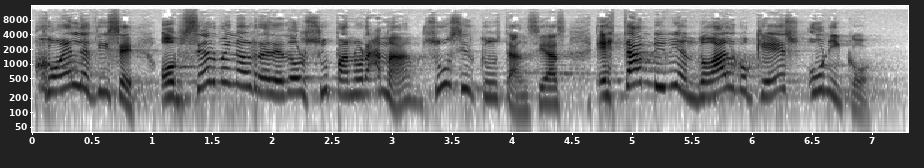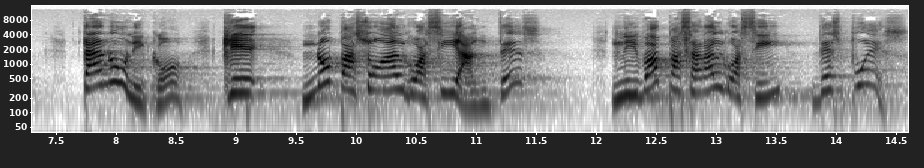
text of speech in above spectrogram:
Joel les dice, observen alrededor su panorama, sus circunstancias, están viviendo algo que es único, tan único que no pasó algo así antes, ni va a pasar algo así después.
